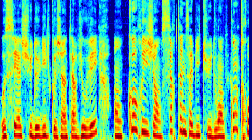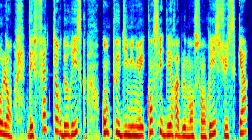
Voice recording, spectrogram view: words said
au CHU de Lille que j'ai interviewé, en corrigeant certaines habitudes ou en contrôlant des facteurs de risque, on peut diminuer considérablement son risque jusqu'à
